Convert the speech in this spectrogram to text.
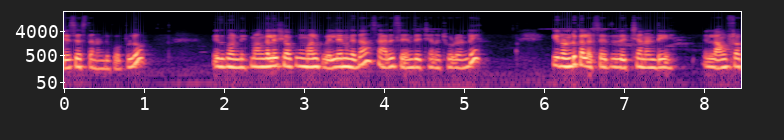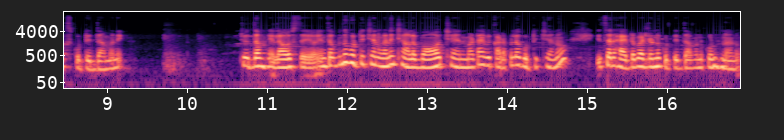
చేసేస్తానండి పప్పులు. ఇదిగోండి మంగళ షాపింగ్ మాల్కి వెళ్ళాను కదా శారీస్ ఏం తెచ్చానో చూడండి. ఈ రెండు కలర్స్ అయితే తెచ్చానండి. లాంగ్ ఫ్రాక్స్ కుట్టిద్దామని. చూద్దాం ఎలా వస్తాయో. ఇంతకుముందు కుట్టించాను కానీ చాలా బాగా వచ్చాయన్నమాట. అవి కడపలో కుట్టించాను. ఈసారి హైదరాబాద్లోనే కుట్టిద్దాం అనుకుంటున్నాను.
